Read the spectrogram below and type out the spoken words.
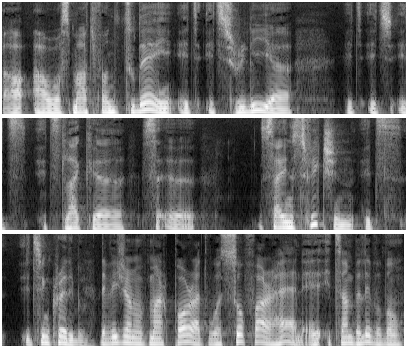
our, our smartphone today. It, it's really uh, it, it's it's it's like uh, uh, science fiction. It's it's incredible. The vision of Marc Porat was so far ahead. It's unbelievable.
